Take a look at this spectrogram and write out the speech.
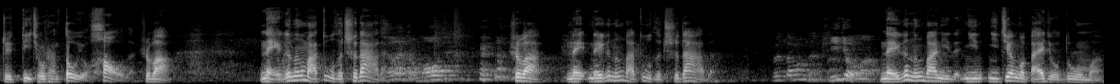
这地球上都有耗子是吧？哪个能把肚子吃大的？是吧？哪哪个能把肚子吃大的？啤酒吗？哪个能把你的你你见过白酒肚吗？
